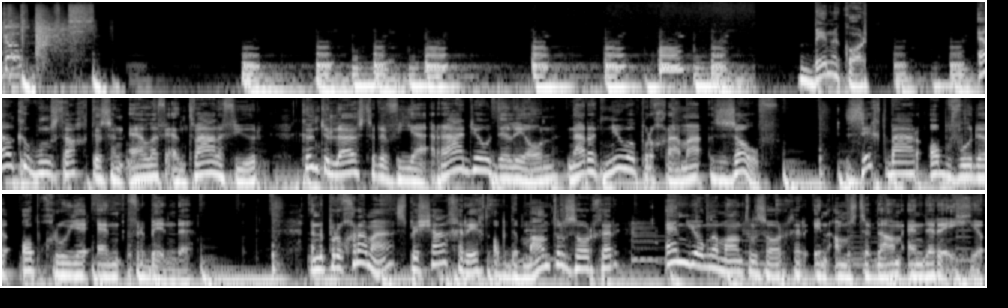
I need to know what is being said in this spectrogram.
Go. Binnenkort Elke woensdag tussen 11 en 12 uur kunt u luisteren via Radio De Leon naar het nieuwe programma Zoof. Zichtbaar opvoeden, opgroeien en verbinden. Een programma speciaal gericht op de mantelzorger en jonge mantelzorger in Amsterdam en de regio.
